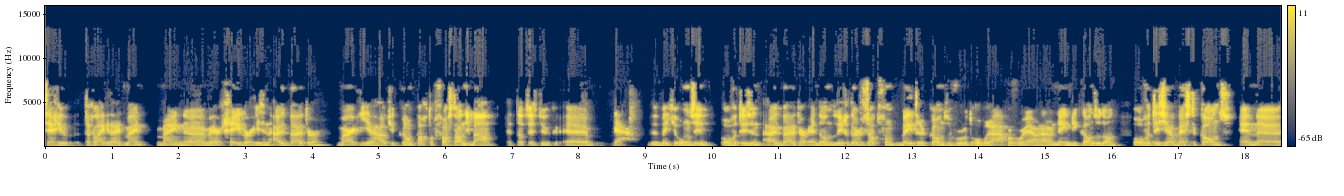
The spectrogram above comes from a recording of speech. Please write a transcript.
zeg je tegelijkertijd, mijn, mijn uh, werkgever is een uitbuiter, maar je houdt je krampachtig vast aan die baan. Dat is natuurlijk uh, ja, een beetje onzin. Of het is een uitbuiter en dan liggen er zat van betere kansen voor het oprapen voor jou. Nou, neem die kansen dan. Of het is jouw beste kans en uh,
